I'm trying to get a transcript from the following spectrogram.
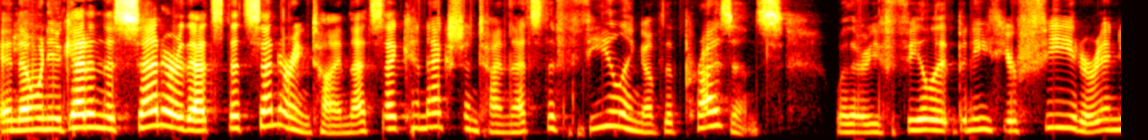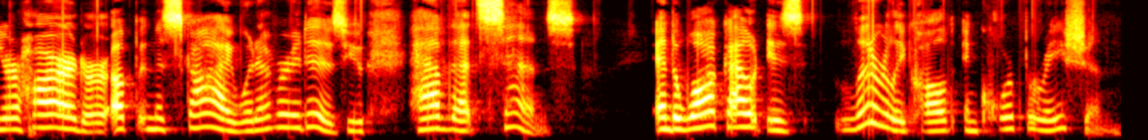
And then when you get in the center, that's that centering time, that's that connection time, that's the feeling of the presence whether you feel it beneath your feet or in your heart or up in the sky, whatever it is, you have that sense. And the walk out is literally called incorporation,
